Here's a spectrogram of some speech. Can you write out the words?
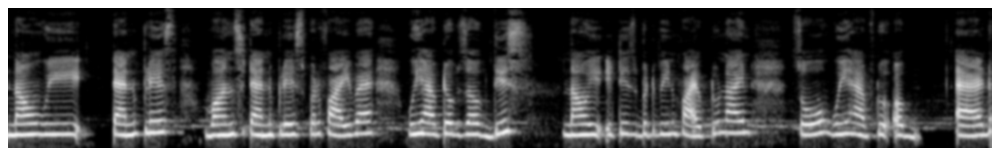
now we 10 place once 10 place per 5 hai we have to observe this. Now it is between 5 to 9 so we have to add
